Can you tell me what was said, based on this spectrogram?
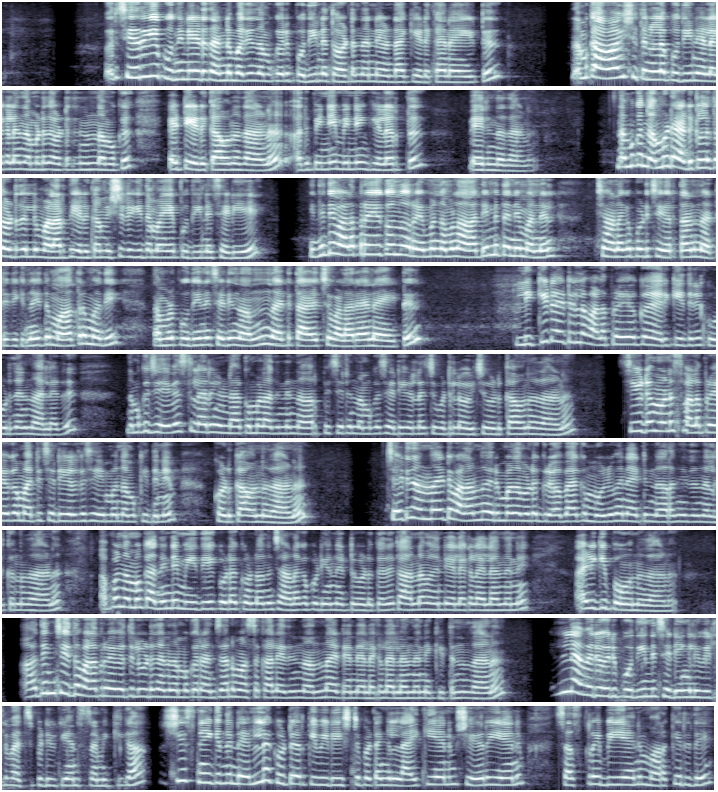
ഒരു ചെറിയ പുതിനയുടെ തണ്ട് മതി നമുക്കൊരു പുതിന തോട്ടം തന്നെ ഉണ്ടാക്കിയെടുക്കാനായിട്ട്. നമുക്ക് ആവശ്യത്തിനുള്ള പുതിന ഇലകളെ നമ്മുടെ തോട്ടത്തിൽ നിന്ന് നമുക്ക് വെട്ടിയെടുക്കാവുന്നതാണ്. അത് പിന്നെയും പിന്നെയും കിളിർത്ത് വരുന്നതാണ്. നമുക്ക് നമ്മുടെ അടുക്കള തോട്ടത്തിൽ വളർത്തിയെടുക്കാം വിഷരഹിതമായ പുതിന ചെടിയെ. ഇതിന്റെ വളപ്രയോഗം എന്ന് പറയുമ്പോൾ നമ്മൾ ആദ്യമേ തന്നെ മണ്ണിൽ ചാണകപ്പൊടി ചേർത്താണ് നട്ടിരിക്കുന്നത്. ഇത് മാത്രം മതി. നമ്മൾ പുതിന ചെടി നന്നായിട്ട് തഴച്ച് വളരാനായിട്ട് ലിക്വിഡായിട്ടുള്ള വളപ്രയോഗമായിരിക്കും ഇതിന് കൂടുതൽ നല്ലത്. നമുക്ക് ജൈവ സ്ലറി ഉണ്ടാക്കുമ്പോൾ അതിനെ നേർപ്പിച്ചിട്ട് നമുക്ക് ചെടികളുടെ ചുവട്ടിൽ ഒഴിച്ചു കൊടുക്കാവുന്നതാണ്. സ്യൂഡോമോണസ് വളപ്രയോഗം മറ്റ് ചെടികൾക്ക് ചെയ്യുമ്പോൾ നമുക്കിതിനും കൊടുക്കാവുന്നതാണ്. ചെടി നന്നായിട്ട് വളർന്നു വരുമ്പോൾ നമ്മുടെ ഗ്രോ ബാഗ് മുഴുവനായിട്ട് നിറഞ്ഞിത് നിൽക്കുന്നതാണ്. അപ്പോൾ നമുക്ക് അതിന്റെ മീതിയെ കൂടെ കൊണ്ടുവന്ന് ചാണകപ്പൊടിയൊന്നും ഇട്ട് കൊടുക്കരുത്. കാരണം അതിന്റെ ഇലകളെല്ലാം തന്നെ അഴുകി പോകുന്നതാണ് ആദ്യം ചെയ്ത വളപ്രയോഗത്തിലൂടെ തന്നെ നമുക്ക് ഒരു അഞ്ചാറ് മാസക്കാലം ഇതിന് നന്നായിട്ട് തന്നെ ഇലകളെല്ലാം തന്നെ കിട്ടുന്നതാണ്. എല്ലാവരും ഒരു പുതിയ ചെടിയെങ്കിലും വീട്ടിൽ വച്ച് പിടിപ്പിക്കാൻ ശ്രമിക്കുക. കൃഷിയെ സ്നേഹിക്കുന്നതിന്റെ എല്ലാ കൂട്ടുകാർക്കും ഈ വീഡിയോ ഇഷ്ടപ്പെട്ടെങ്കിൽ ലൈക്ക് ചെയ്യാനും ഷെയർ ചെയ്യാനും സബ്സ്ക്രൈബ് ചെയ്യാനും മറക്കരുതേ.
